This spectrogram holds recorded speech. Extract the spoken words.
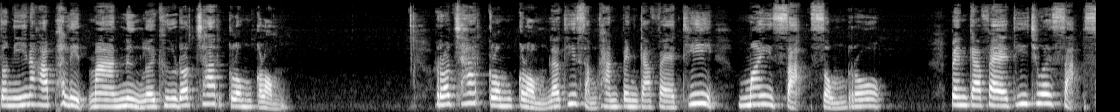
ตัวนี้นะคะผลิตมาหนึ่งเลยคือรสชาติกลมกล่อม รสชาติกลมกล่อมแล้วที่สำคัญเป็นกาแฟที่ไม่สะสมโรค เป็นกาแฟที่ช่วยสะส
